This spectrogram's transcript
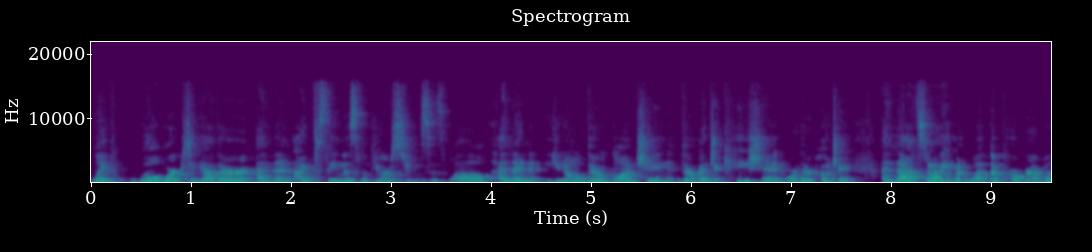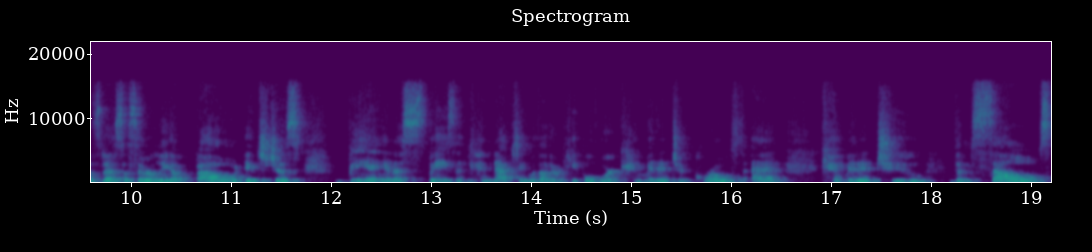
like we'll work together and then i've seen this with your students as well. And then you know they're launching their education or their coaching. And that's not even what the program was necessarily about. It's just being in a space and connecting with other people who are committed to growth and committed to themselves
